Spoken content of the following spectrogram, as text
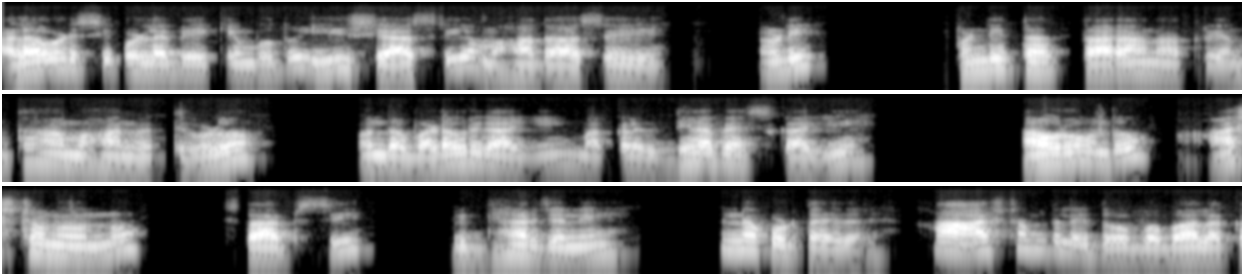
ಅಳವಡಿಸಿಕೊಳ್ಳಬೇಕೆಂಬುದು ಈ ಶಾಸ್ತ್ರೀಯ ಮಹಾದಾಸೆ. ನೋಡಿ, ಪಂಡಿತ ತಾರಾನಾಥರು ಎಂತಹ ಮಹಾನ್ ವ್ಯಕ್ತಿಗಳು. ಒಂದು ಬಡವರಿಗಾಗಿ, ಮಕ್ಕಳ ವಿದ್ಯಾಭ್ಯಾಸಕ್ಕಾಗಿ ಅವರು ಒಂದು ಆಶ್ರಮವನ್ನು ಸ್ಥಾಪಿಸಿ ವಿದ್ಯಾರ್ಜನೆಯನ್ನು ಕೊಡ್ತಾ ಇದ್ದಾರೆ. ಆ ಆಶ್ರಮದಲ್ಲಿ ಇದ್ದ ಒಬ್ಬ ಬಾಲಕ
